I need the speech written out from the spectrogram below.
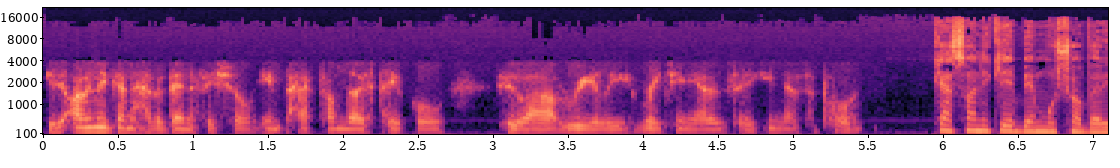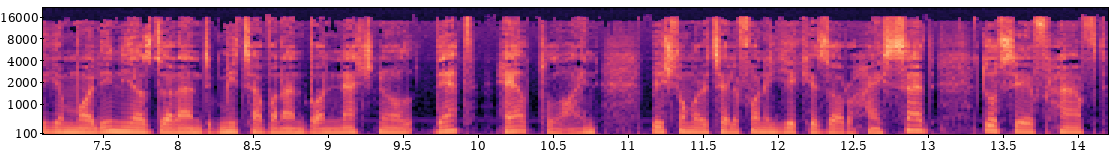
is only going to have a beneficial impact on those people who are really reaching out and seeking that support. کسانی که به مشاوره مالی نیاز دارند می توانند با National Debt Helpline به شماره تلفن 1800 207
